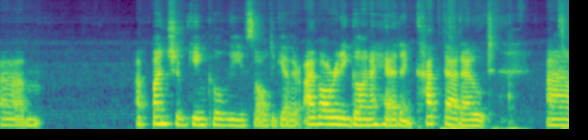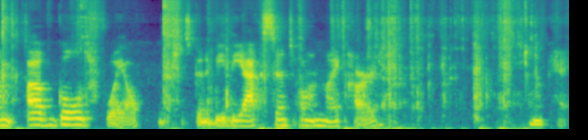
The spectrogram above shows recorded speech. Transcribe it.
um, a bunch of ginkgo leaves all together. I've already gone ahead and cut that out um, of gold foil, which is going to be the accent on my card. Okay.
